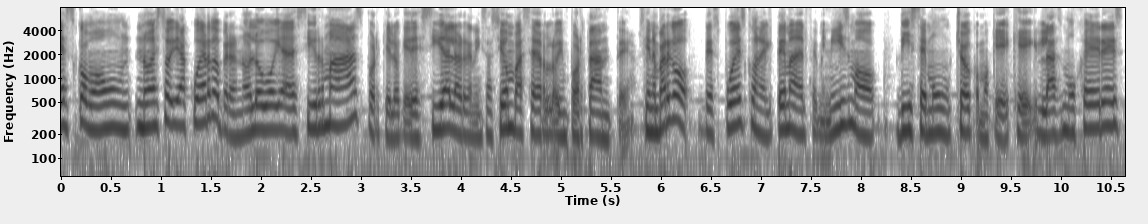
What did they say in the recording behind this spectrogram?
es como un, no estoy de acuerdo, pero no lo voy a decir más porque lo que decida la organización va a ser lo importante. Sin embargo, después con el tema del feminismo dice mucho, como que, que las mujeres,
